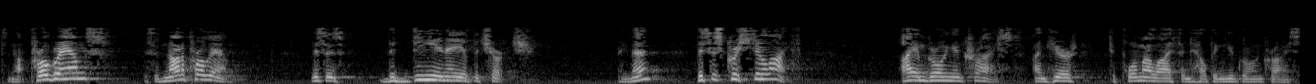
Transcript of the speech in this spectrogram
It's not programs. This is not a program. This is the DNA of the church. Amen? This is Christian life. I am growing in Christ. I'm here to pour my life into helping you grow in Christ.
